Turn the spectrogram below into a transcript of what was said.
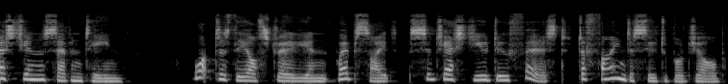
Question 17. What does the Australian website suggest you do first to find a suitable job?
